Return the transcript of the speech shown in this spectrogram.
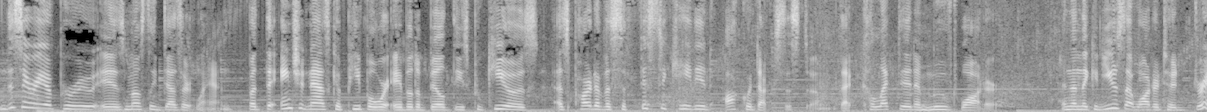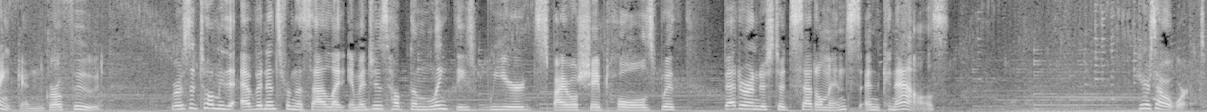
This area of Peru is mostly desert land, but the ancient Nazca people were able to build these puquios as part of a sophisticated aqueduct system that collected and moved water. And then they could use that water to drink and grow food. Rosa told me the evidence from the satellite images helped them link these weird spiral shaped holes with better understood settlements and canals. Here's how it worked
